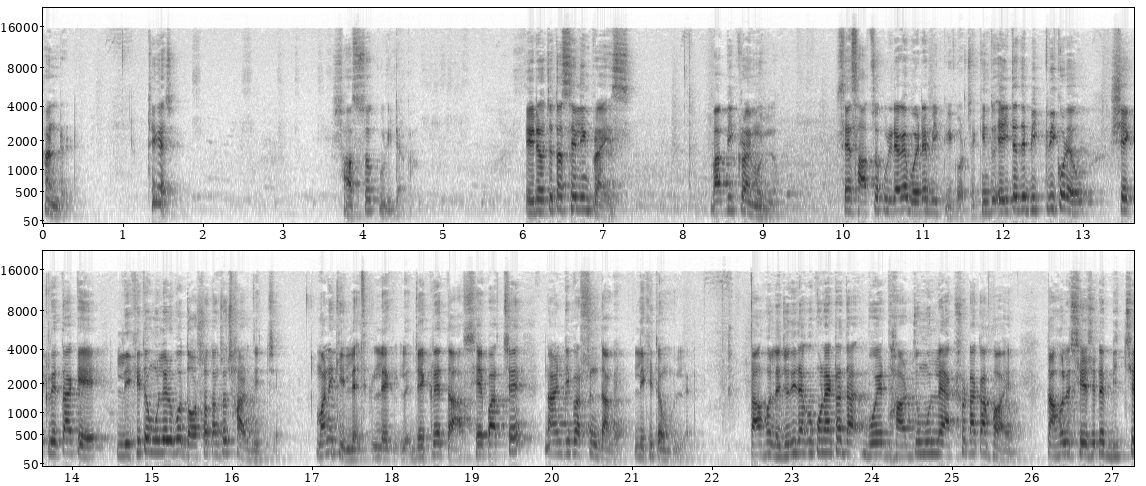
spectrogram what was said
hundred ঠিক আছে? সাতশো কুড়ি টাকা। এটা হচ্ছে তার সেলিং প্রাইস বা বিক্রয় মূল্য। সে সাতশো কুড়ি টাকায় বইটা বিক্রি করছে। কিন্তু এইটাতে বিক্রি করেও সে ক্রেতাকে লিখিত মূল্যের উপর দশ শতাংশ ছাড় দিচ্ছে। মানে কি? যে ক্রেতা সে পাচ্ছে নাইনটি পার্সেন্ট দামে লিখিত মূল্যের। তাহলে যদি দেখো কোনো একটা বইয়ের ধার্য মূল্য একশো টাকা হয় তাহলে সে সেটা বিচ্ছে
